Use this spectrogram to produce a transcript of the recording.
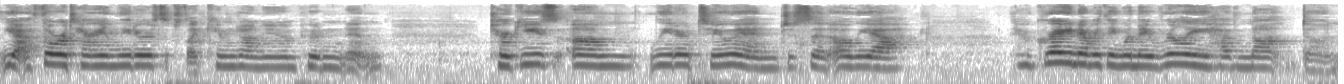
yeah authoritarian leaders such as like Kim Jong Un and Putin and Turkey's um, leader too, and just said oh yeah they're great and everything when they really have not done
